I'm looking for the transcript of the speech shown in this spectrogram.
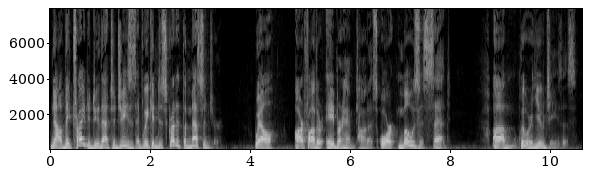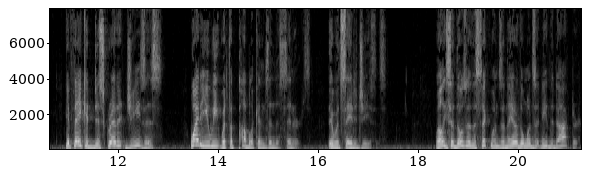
Now, they tried to do that to Jesus. If we can discredit the messenger, well, our father Abraham taught us, or Moses said, um, Who are you, Jesus? If they could discredit Jesus, why do you eat with the publicans and the sinners? They would say to Jesus. Well, he said, Those are the sick ones, and they are the ones that need the doctor.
